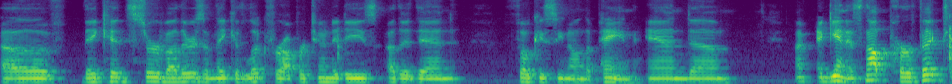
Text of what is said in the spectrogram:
of they could serve others and they could look for opportunities other than focusing on the pain and um, again it's not perfect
